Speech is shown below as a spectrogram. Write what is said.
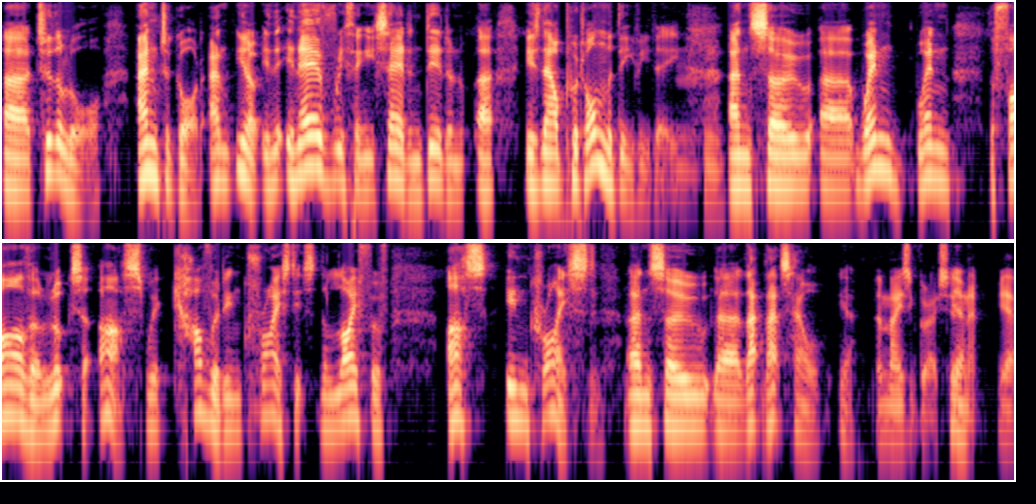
uh, to the law and to God, and you know, in in everything he said and did, and uh, is now put on the DVD. And so uh, when when the Father looks at us, we're covered in Christ. It's the life of us in Christ, and so uh, that that's how. Yeah, Amazing grace, isn't it? Yeah.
